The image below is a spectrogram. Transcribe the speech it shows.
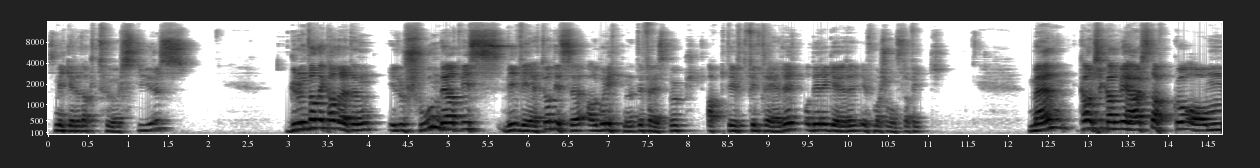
som ikke redaktørstyres. Grunnen til at jeg kaller dette en illusjon, det at vi, vi vet jo at disse algoritmene til Facebook aktivt filtrerer og dirigerer informasjonstrafikk. Men kanskje kan vi her snakke om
